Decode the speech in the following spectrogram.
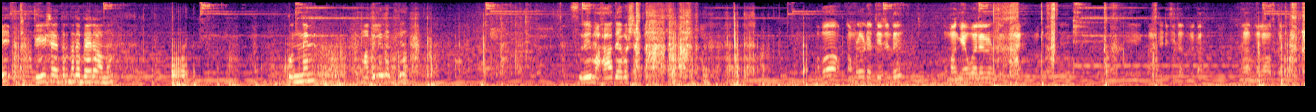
ഈ ഈ ക്ഷേത്രത്തിന്റെ പേരാണ് കുന്നിൻ മതിലകത്ത് ശ്രീ മഹാദേവ ക്ഷേത്രം. അപ്പോൾ നമ്മളിവിടെ എത്തിയിട്ടുണ്ട്. മങ്ങിയ പോലെ ഉണ്ട്. കാറ്റടിച്ചിട്ടാണ് കേട്ടോ. നല്ല നമസ്കാരം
